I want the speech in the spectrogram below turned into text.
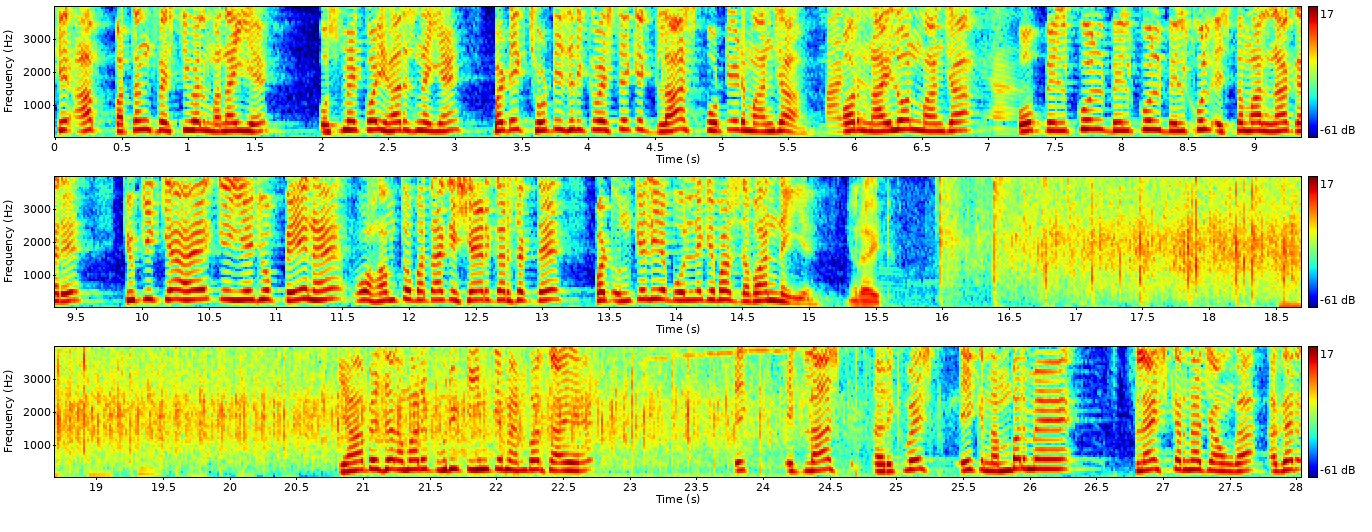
कि आप पतंग फेस्टिवल मनाइए उसमें कोई हर्ज नहीं है बट एक छोटी सी रिक्वेस्ट है कि ग्लास कोटेड मांझा और नाइलॉन मांझा वो बिल्कुल बिल्कुल बिल्कुल इस्तेमाल ना करें क्योंकि क्या है कि ये जो पेन है वो हम तो बता के शेयर कर सकते हैं बट उनके लिए बोलने के पास जबान नहीं है। राइट यहाँ पे सर हमारे पूरी टीम के मेंबर्स आए हैं। एक एक लास्ट रिक्वेस्ट एक नंबर मैं फ्लैश करना चाहूँगा। अगर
